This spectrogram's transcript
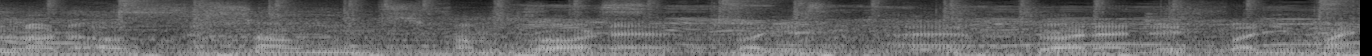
a lot of the songs from RADA Volume, uh, RADA Volume 1.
